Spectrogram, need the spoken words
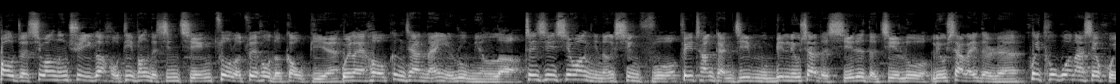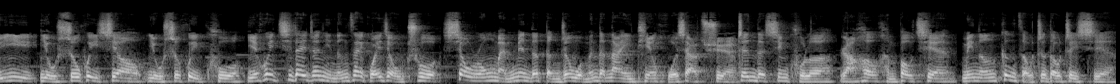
抱着希望能去一个好地方的心情，做了最后的告别，回来后更加难以入眠了。真心希望你能幸福，非常感激母兵留下的昔日的记录，留下来的人会透过那些回忆，有时会笑，有时会哭，也会期待着你能在拐角处笑容满面的等着我们的那一天活下去。真的辛苦了，然后很抱歉没能更早知道这些。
